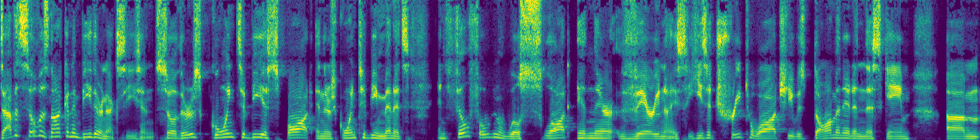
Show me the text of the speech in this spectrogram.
David Silva is not going to be there next season, so there's going to be a spot and there's going to be minutes, and Phil Foden will slot in there very nicely. He's a treat to watch. He was dominant in this game. Um,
